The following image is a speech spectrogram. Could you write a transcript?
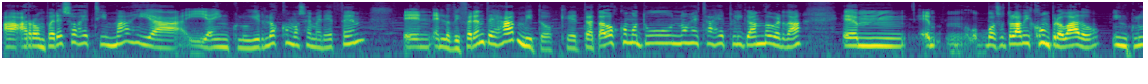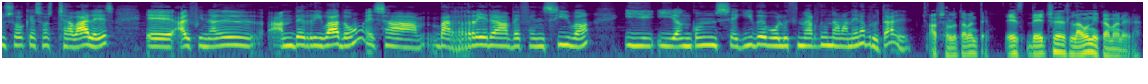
a, a romper esos estigmas y a, y a incluirlos como se merecen en, los diferentes ámbitos, que tratados como tú nos estás explicando, ¿verdad? Em, em, vosotros lo habéis comprobado, incluso que esos chavales eh, al final han derribado esa barrera defensiva y, y han conseguido evolucionar de una manera brutal. Absolutamente. Es, de hecho, es la única manera.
